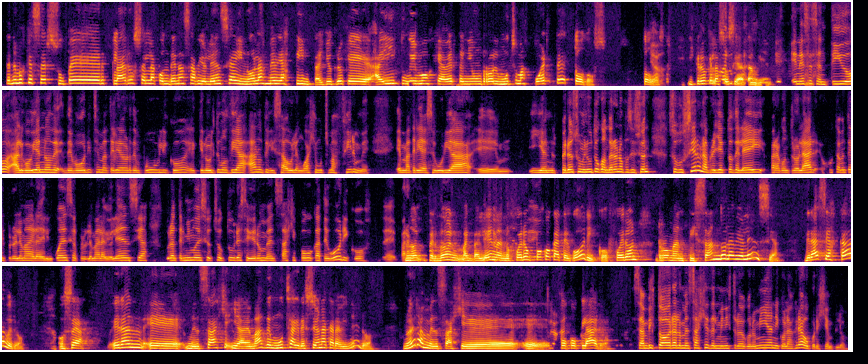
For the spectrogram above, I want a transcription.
tenemos que ser súper claros en la condena a esa violencia y no las medias tintas. Yo creo que ahí tuvimos que haber tenido un rol mucho más fuerte todos, todos. Y creo que la sociedad también. En ese sentido, al gobierno de, de Boric en materia de orden público, eh, que los últimos días han utilizado un lenguaje mucho más firme en materia de seguridad, eh, pero en su minuto, cuando eran oposición, se opusieron a proyectos de ley para controlar justamente el problema de la delincuencia, el problema de la violencia. Durante el mismo 18 de octubre se vieron mensajes poco categóricos. Eh, perdón, Magdalena, no fueron poco categóricos, fueron romantizando la violencia. Gracias, cabro. O sea, eran eh, mensajes y además de mucha agresión a carabineros. No eran mensajes eh, poco claros. Se han visto ahora los mensajes del ministro de Economía, Nicolás Grau, por ejemplo.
